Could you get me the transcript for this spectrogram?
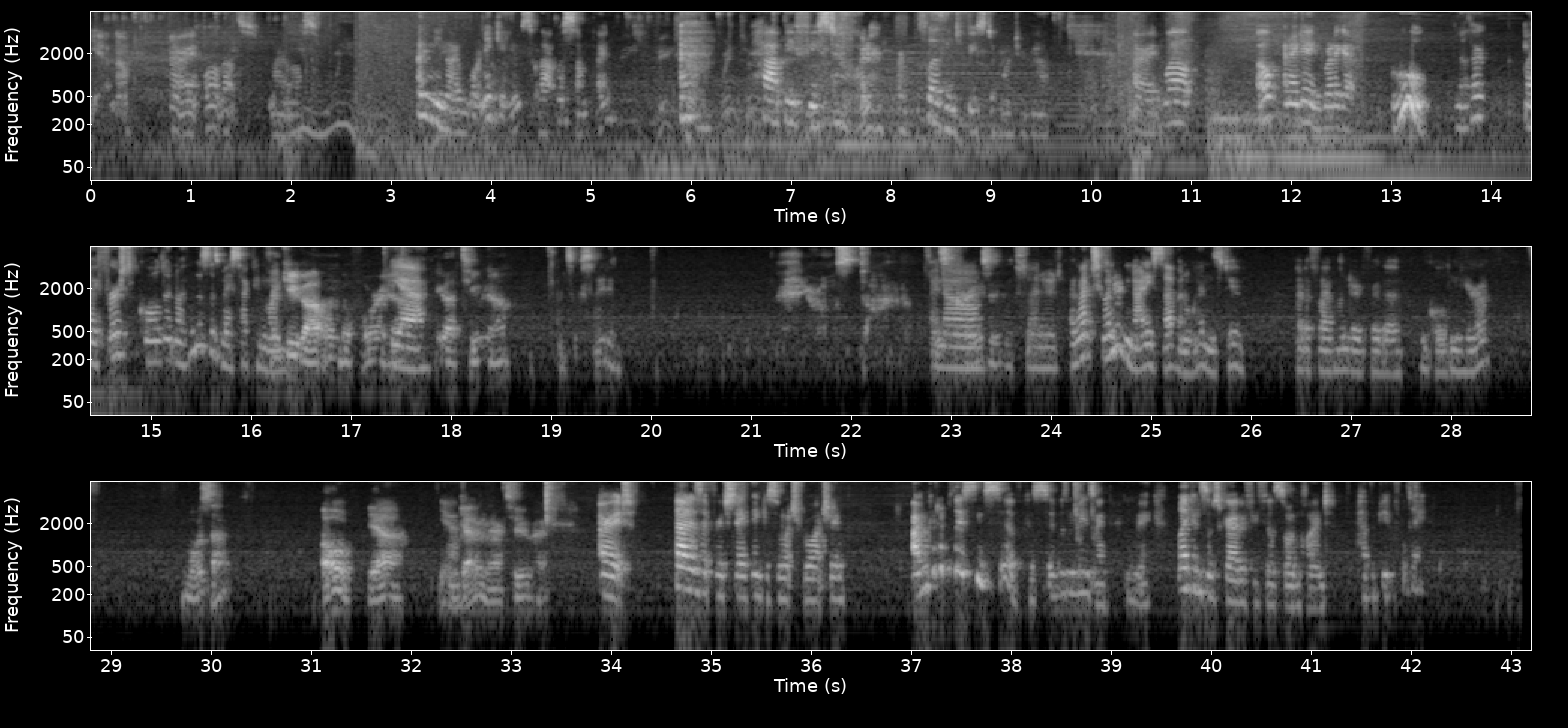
Yeah, no. Alright, well, that's my loss. I mean, I won a game, so that was something. feast of winter. Happy Feast of Winter, or pleasant Feast of Winter now. Alright, well. Oh, and I did. What'd I get? Ooh, another. My first golden. I think this is my second I one. think you got one before, yeah. Yeah. You got two now. That's exciting. Man, you're almost done. I know. crazy. I'm excited. I got 297 wins too, out of 500 for the Golden Hero. What was that? Oh, yeah. Yeah. Getting there too. right? All right, that is it for today. Thank you so much for watching. I'm gonna play some Civ because Civ is amazing. Anyway, like and subscribe if you feel so inclined. Have a beautiful day.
